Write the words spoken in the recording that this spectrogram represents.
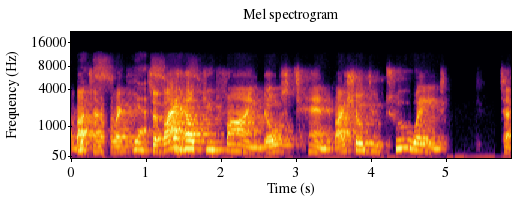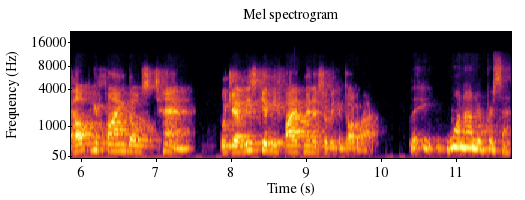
About Yes. 10 away? Yes. So if I helped you find those 10, if I showed you two ways to help you find those 10, would you at least give me five minutes so we can talk about it? 100%.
